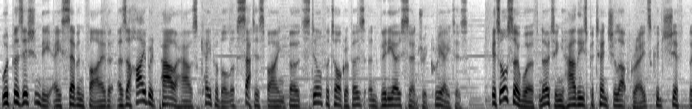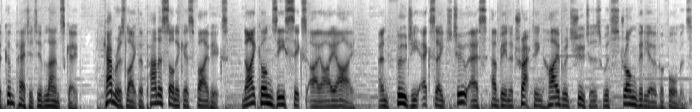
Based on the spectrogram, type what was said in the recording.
would position the A7 IV as a hybrid powerhouse capable of satisfying both still photographers and video-centric creators. It's also worth noting how these potential upgrades could shift the competitive landscape. Cameras like the Panasonic S5X, Nikon Z6II, and Fuji X-H2S have been attracting hybrid shooters with strong video performance.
